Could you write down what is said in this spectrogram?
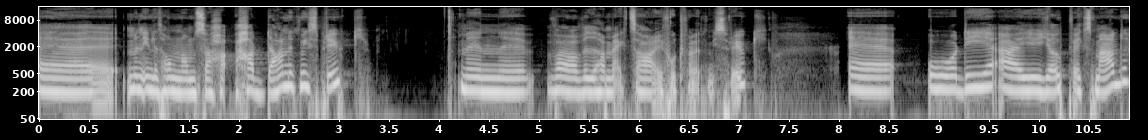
Eh, men enligt honom så ha, hade han ett missbruk. Men eh, vad vi har märkt så har han fortfarande ett missbruk. Eh, och det är ju jag uppväxt med.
